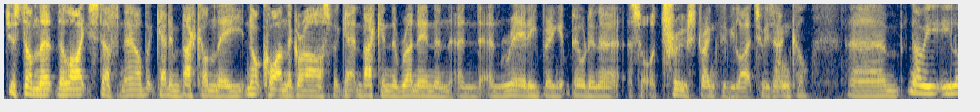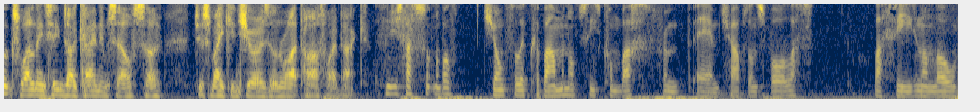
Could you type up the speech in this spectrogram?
Just on the, the light stuff now, but getting back on the not quite on the grass, but getting back in the running and, and, and really bring it building a, a sort of true strength, if you like, to his ankle. Um, no, he, he looks well and he seems okay in himself. So just making sure he's on the right pathway back. Can you just ask something about Jean-Philippe Gbamin? Obviously, he's come back from um, Trabzonspor last last season on loan.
